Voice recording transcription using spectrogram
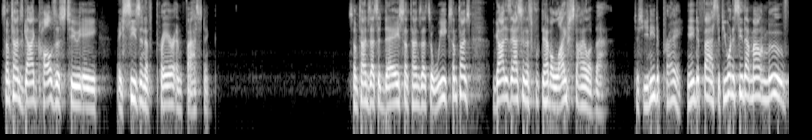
Sometimes God calls us to a, a season of prayer and fasting. Sometimes that's a day, sometimes that's a week. Sometimes God is asking us to have a lifestyle of that. Just you need to pray, you need to fast. If you want to see that mountain move,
